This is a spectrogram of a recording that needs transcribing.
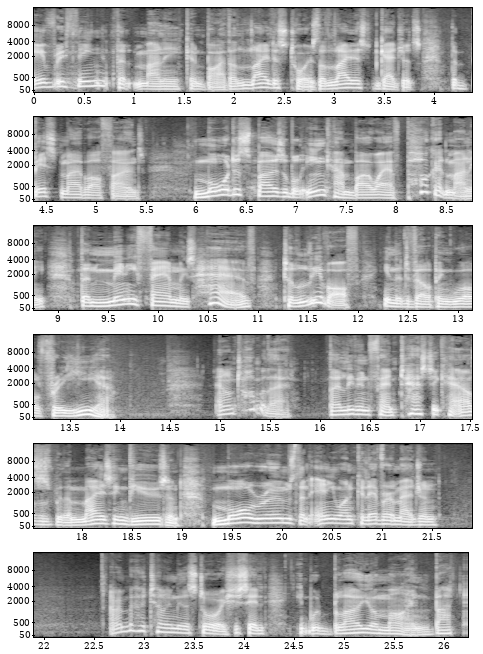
everything that money can buy the latest toys, the latest gadgets, the best mobile phones more disposable income by way of pocket money than many families have to live off in the developing world for a year. And on top of that, they live in fantastic houses with amazing views and more rooms than anyone could ever imagine. I remember her telling me the story. She said, It would blow your mind, but,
